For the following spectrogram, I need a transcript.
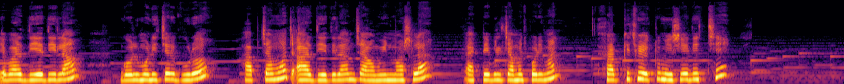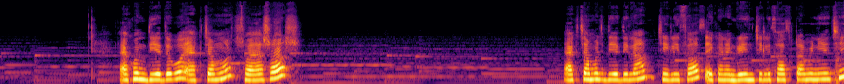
এবার দিয়ে দিলাম গোলমরিচের গুঁড়ো, হাফ চামচ, আর দিয়ে দিলাম চাউমিন মশলা, এক টেবিল চামচ পরিমাণ। সব কিছু একটু মিশিয়ে দিচ্ছি। এখন দিয়ে দেবো এক চামচ সয়া সস এক চামচ দিয়ে দিলাম চিলি সস, এখানে গ্রিন চিলি সসটা আমি নিয়েছি।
